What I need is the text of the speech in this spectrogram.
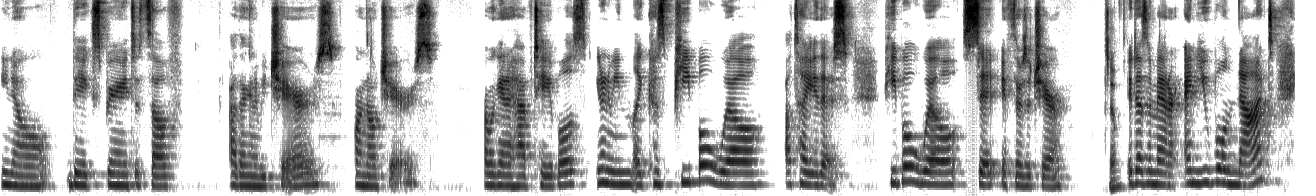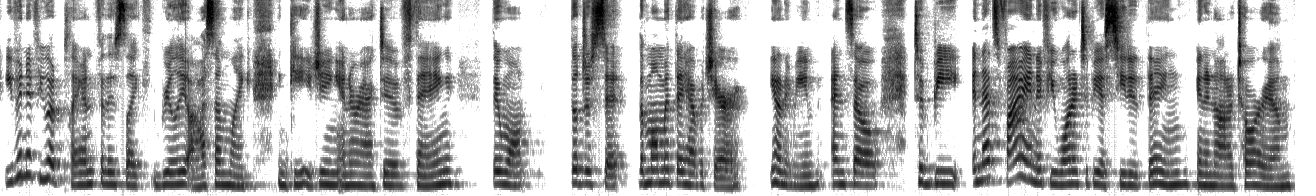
you know, the experience itself. Are there going to be chairs or no chairs? Are we going to have tables? You know what I mean? Like, because people will. I'll tell you this: people will sit if there's a chair. Yep. It doesn't matter. And you will not, even if you had planned for this like really awesome, like engaging, interactive thing, they won't. They'll just sit the moment they have a chair. You know what I mean? And so to be, and that's fine if you want it to be a seated thing in an auditorium.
